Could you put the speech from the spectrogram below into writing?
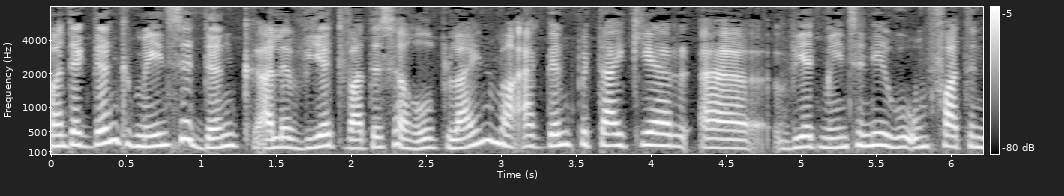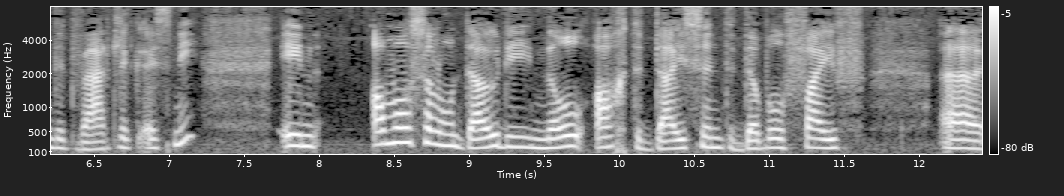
want ek dink mense dink hulle weet wat is 'n hulplyn, maar ek dink baie keer uh weet mense nie hoe omvattend dit werklik is nie. En almal sal onthou die 08055 uh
